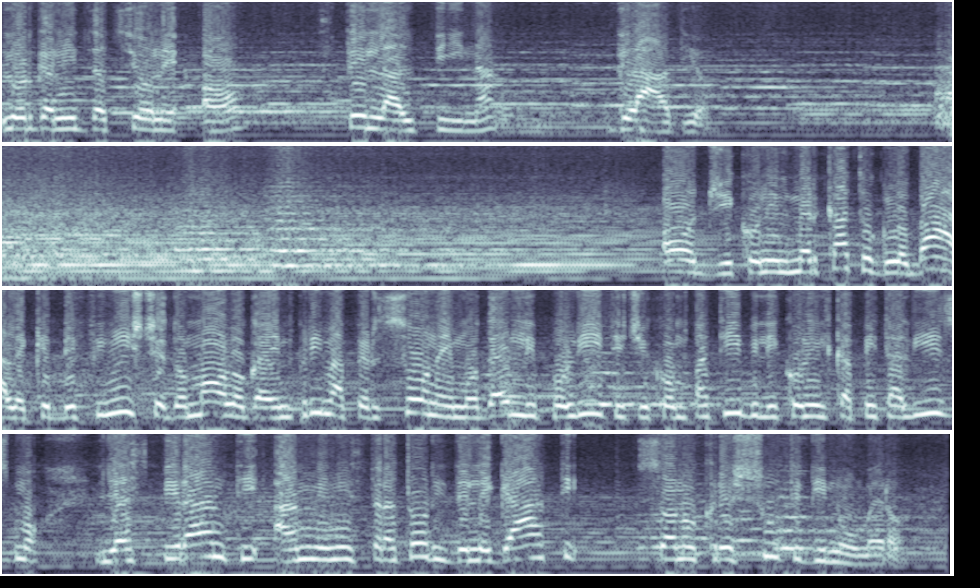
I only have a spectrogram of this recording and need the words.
l'organizzazione O, Stella Alpina, Gladio. Oggi, con il mercato globale che definisce ed omologa in prima persona i modelli politici compatibili con il capitalismo, gli aspiranti amministratori delegati sono cresciuti di numero.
